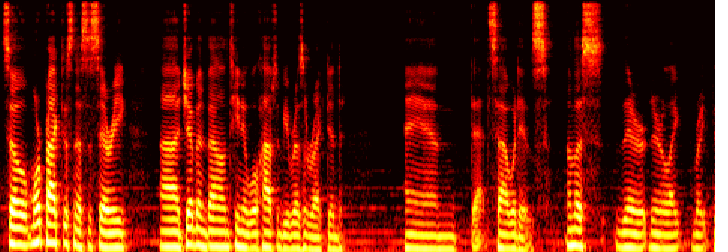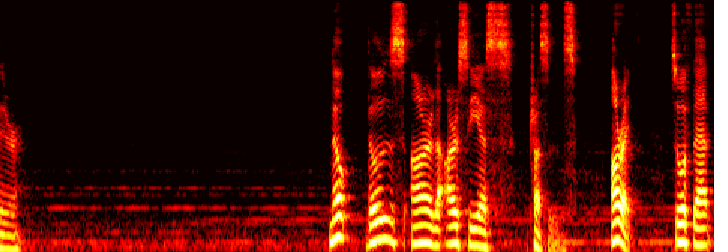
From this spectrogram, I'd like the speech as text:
So more practice necessary. Uh, Jeb and Valentina will have to be resurrected. And that's how it is. Unless they're they're like right there. Nope, those are the RCS trusses. Alright, so with that,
